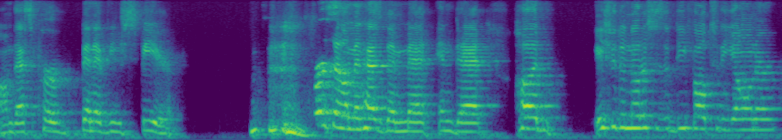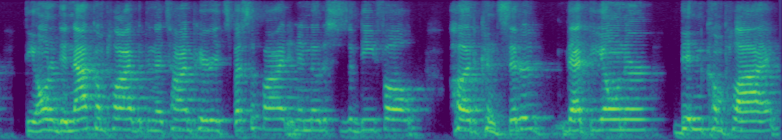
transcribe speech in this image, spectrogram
Um, that's per Bennett v. Spear. First element has been met in that HUD issued the notices of default to the owner the owner did not comply within the time period specified in the notices of default. HUD considered that the owner didn't comply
